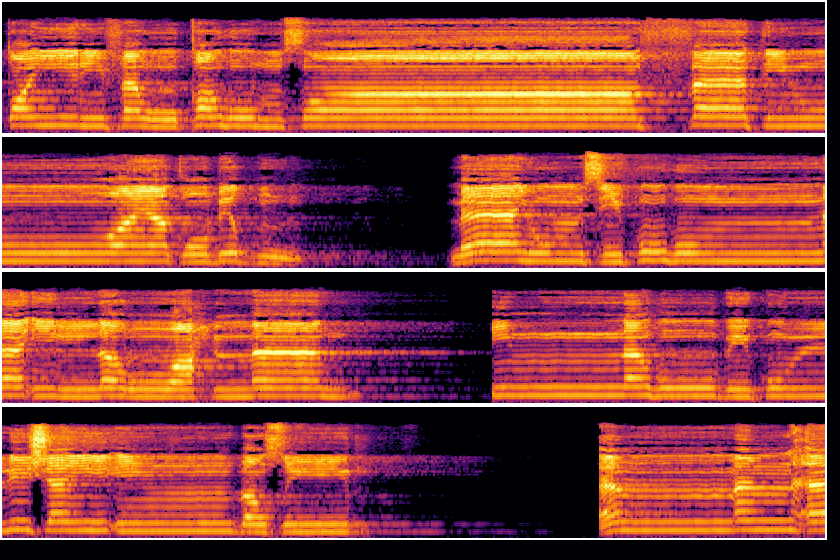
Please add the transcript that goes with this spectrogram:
الطير فوقهم صافات ويقبضن ما يمسكهن إلا الرحمن إنه بكل شيء بصير أمن هذا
